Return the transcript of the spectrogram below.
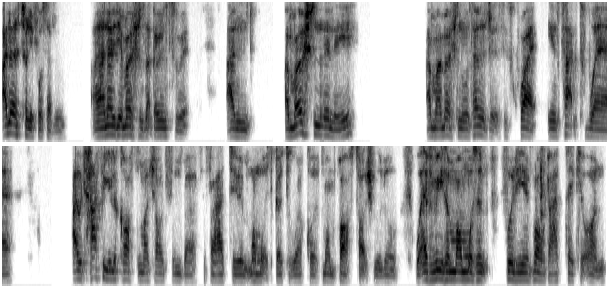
I know it's 24 7. And I know the emotions that go into it. And emotionally, and my emotional intelligence is quite intact where I would happily look after my child from birth if I had to, and mum wanted to go to work, or if mum passed touchwood, or whatever reason mum wasn't fully involved, I had to take it on.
